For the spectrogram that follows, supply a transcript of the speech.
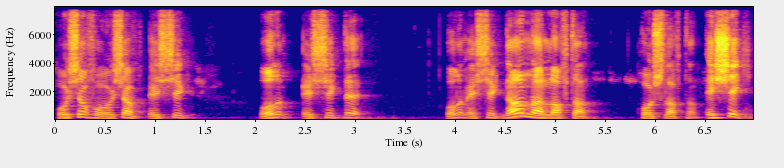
Hoşaf o hoşaf. Eşek. Oğlum eşek de... Oğlum eşek ne anlar laftan? Hoş laftan. Eşek.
